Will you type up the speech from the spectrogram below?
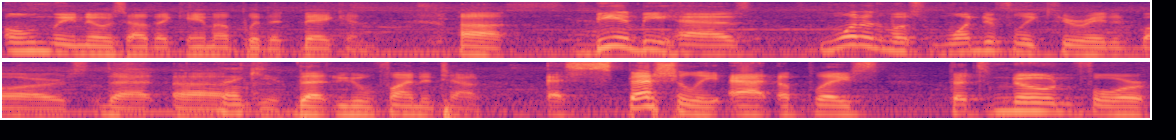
only knows how they came up with it, bacon. Uh, B&B has one of the most wonderfully curated bars that uh, Thank you. that you'll find in town, especially at a place that's known for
